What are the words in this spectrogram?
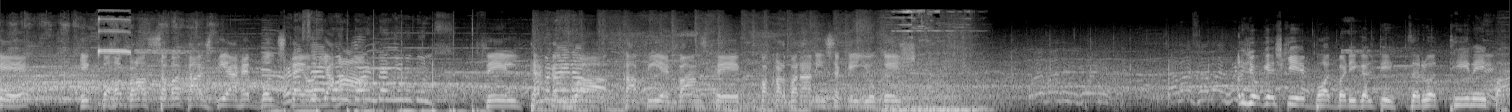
कि एक बहुत बड़ा सबक आज दिया है बुल्स ने और यहाँ point Bengaluru Bulls fail tackle हुआ काफ़ी एडवांस थे पकड़ बना नहीं सके योगेश और योगेश की एक बहुत बड़ी गलती ज़रूरत थी नहीं पा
